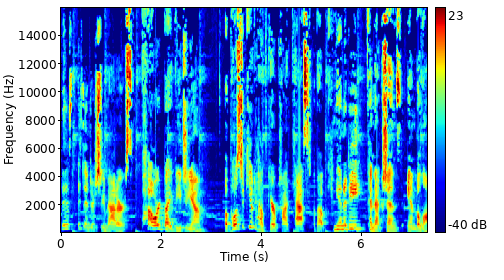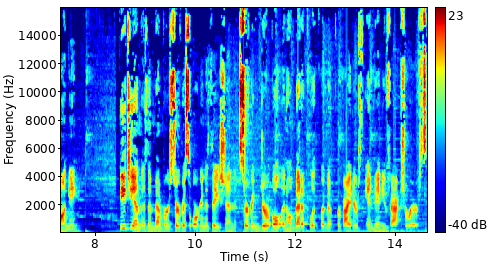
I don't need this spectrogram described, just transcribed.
This is Industry Matters, powered by VGM, a post acute healthcare podcast about community, connections, and belonging. VGM is a member service organization serving durable and home medical equipment providers and manufacturers.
